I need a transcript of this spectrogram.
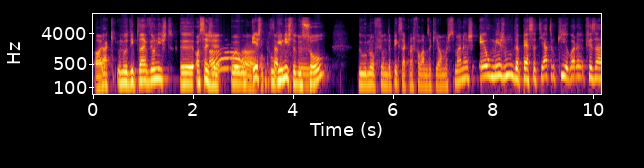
Olha. Tá aqui, o meu deep dive deu nisto. Uh, ou seja, ah, o, este, o guionista do Soul, do novo filme da Pixar que nós falámos aqui há umas semanas, é o mesmo da peça teatro que agora fez a,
